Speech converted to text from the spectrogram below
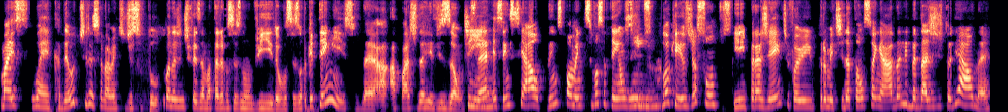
mas, ué, cadê o direcionamento disso tudo? Quando a gente fez a matéria, vocês não viram, vocês não... Porque tem isso, né? A, a parte da revisão. Sim. É essencial, principalmente se você tem alguns Sim. bloqueios de assuntos. E pra gente foi prometida tão sonhada liberdade editorial, né?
